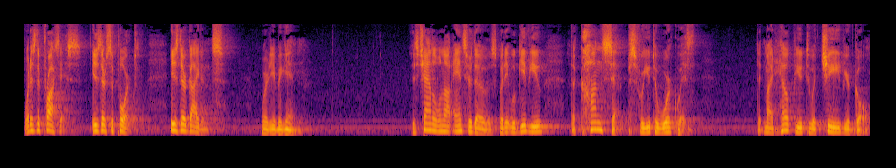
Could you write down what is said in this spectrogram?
What is the process? Is there support? Is there guidance? Where do you begin? This channel will not answer those, but it will give you the concepts for you to work with that might help you to achieve your goal.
